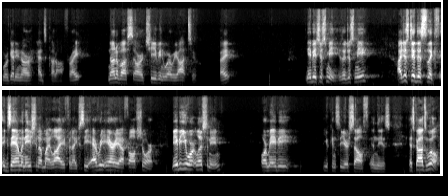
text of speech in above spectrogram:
we're getting our heads cut off, right? None of us are achieving where we ought to, right? Maybe it's just me. Is it just me? I just did this like examination of my life, and I see every area fall short. Maybe you weren't listening, or maybe you can see yourself in these. It's God's will.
